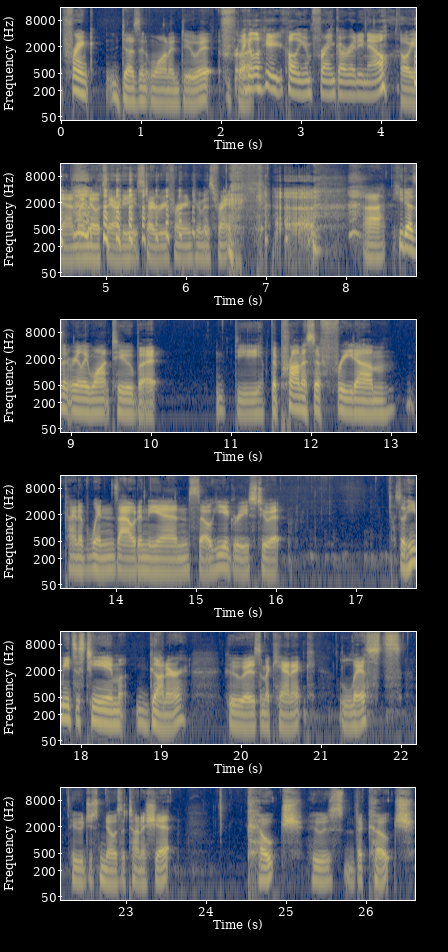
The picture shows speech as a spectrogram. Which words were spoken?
Frank doesn't want to do it. I but- love how you're calling him Frank already now. oh yeah, in my notes I already started referring to him as Frank. uh, he doesn't really want to, but the the promise of freedom kind of wins out in the end, so he agrees to it. So he meets his team Gunner, who is a mechanic, Lists, who just knows a ton of shit, Coach, who's the coach.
